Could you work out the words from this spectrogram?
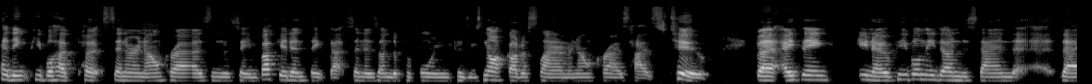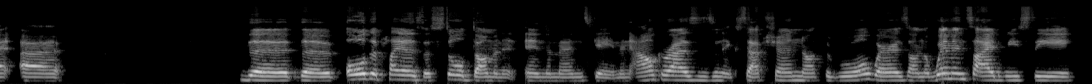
I think people have put Sinner and Alcaraz in the same bucket and think that Sinner's underperforming because he's not got a slam and Alcaraz has two. But I think, you know, people need to understand that uh, the the older players are still dominant in the men's game, and Alcaraz is an exception, not the rule. Whereas on the women's side, we see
